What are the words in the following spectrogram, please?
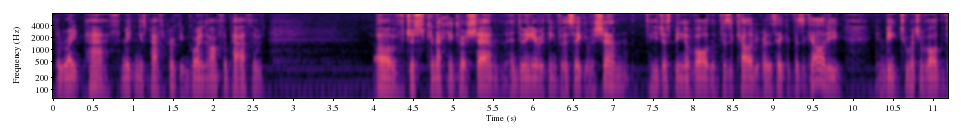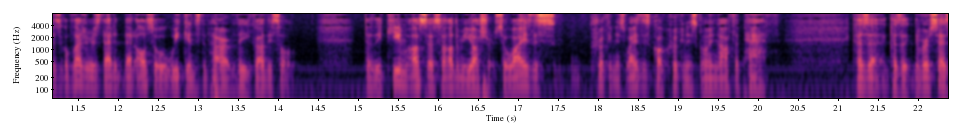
the right path, making his path crooked, going off the path of of just connecting to Hashem and doing everything for the sake of Hashem, he's just being involved in physicality for the sake of physicality and being too much involved in physical pleasures, that that also weakens the power of the godly soul. So why is this crookedness? Why is this called crookedness going off the path? Because because uh, the, verse says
